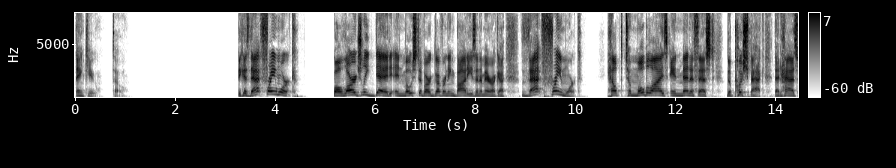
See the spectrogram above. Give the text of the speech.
Thank you, though. Because that framework while largely dead in most of our governing bodies in America, that framework helped to mobilize and manifest the pushback that has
